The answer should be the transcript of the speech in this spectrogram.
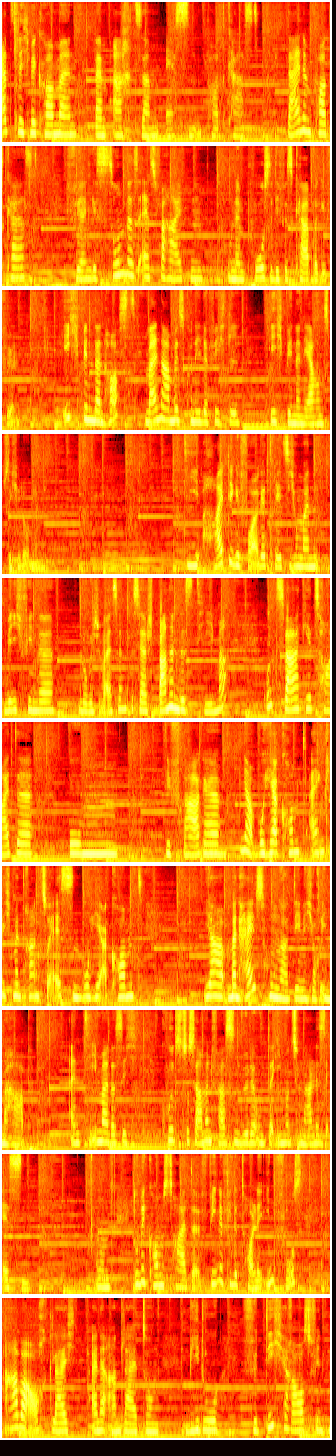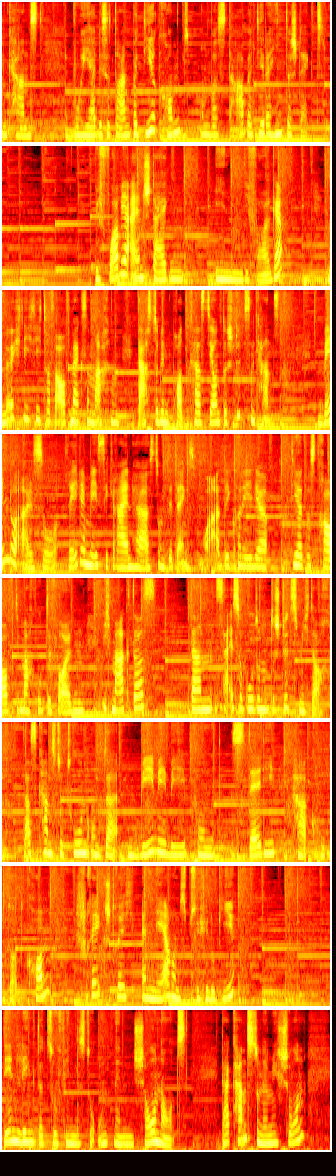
Herzlich willkommen beim Achtsam Essen Podcast, deinem Podcast für ein gesundes Essverhalten und ein positives Körpergefühl. Ich bin dein Host, mein Name ist Cornelia Fichtel, ich bin Ernährungspsychologin. Die heutige Folge dreht sich um ein, wie ich finde, logischerweise sehr spannendes Thema. Und zwar geht es heute um die Frage, ja, woher kommt eigentlich mein Drang zu essen? Woher kommt ja mein Heißhunger, den ich auch immer habe? Ein Thema, das ich kurz zusammenfassen würde unter emotionales Essen. Und du bekommst heute viele, viele tolle Infos, aber auch gleich eine Anleitung, wie du für dich herausfinden kannst, woher dieser Drang bei dir kommt und was da bei dir dahinter steckt. Bevor wir einsteigen in die Folge, möchte ich dich darauf aufmerksam machen, dass du den Podcast ja unterstützen kannst. Wenn du also regelmäßig reinhörst und dir denkst, boah, die Cornelia, die hat was drauf, die macht gute Folgen, ich mag das, dann sei so gut und unterstütze mich doch. Das kannst du tun unter www.steadyhq.com Ernährungspsychologie den Link dazu findest du unten in den Show Notes. Da kannst du nämlich schon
